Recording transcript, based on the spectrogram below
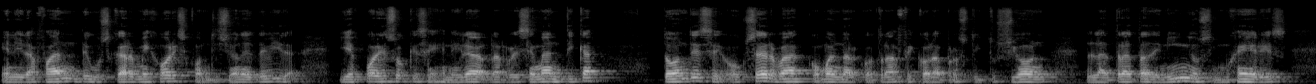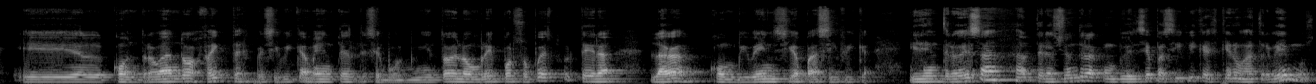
en el afán de buscar mejores condiciones de vida. Y es por eso que se genera la red semántica, donde se observa cómo el narcotráfico, la prostitución, la trata de niños y mujeres, el contrabando afecta específicamente el desenvolvimiento del hombre y por supuesto altera la convivencia pacífica. Y dentro de esa alteración de la convivencia pacífica es que nos atrevemos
